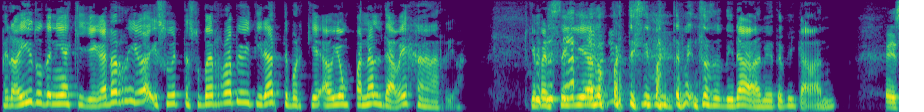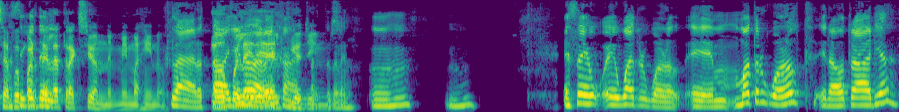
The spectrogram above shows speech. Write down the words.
Pero ahí tú tenías que llegar arriba y subirte súper rápido y tirarte porque había un panal de abejas arriba que perseguía a los participantes mientras se tiraban y te picaban. Esa fue así parte te- de la atracción, me imagino. Claro, estaba fue lleno la de idea del abejas. tío James. Ese es eh, Waterworld. Eh, Motorworld era otra área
